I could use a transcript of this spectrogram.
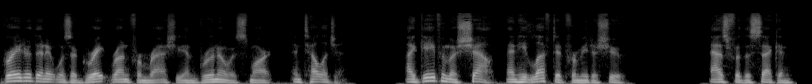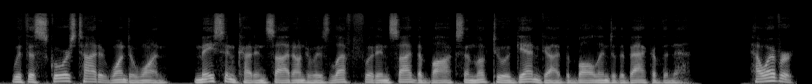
Greater than it was a great run from Rashi and Bruno is smart, intelligent. I gave him a shout and he left it for me to shoot. As for the second, with the scores tied at 1 to 1, Mason cut inside onto his left foot inside the box and looked to again guide the ball into the back of the net. However,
